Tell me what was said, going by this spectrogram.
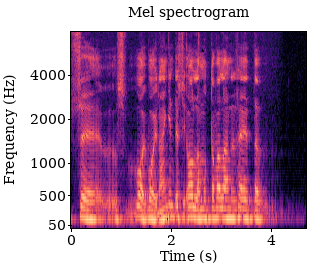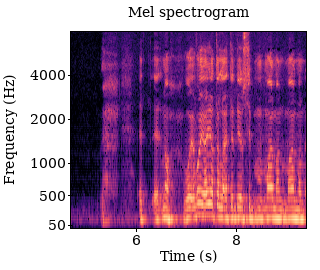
se voi, voi näinkin tietysti olla, mutta tavallaan se, että et, no, voi, voi ajatella, että tietysti maailman, maailman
